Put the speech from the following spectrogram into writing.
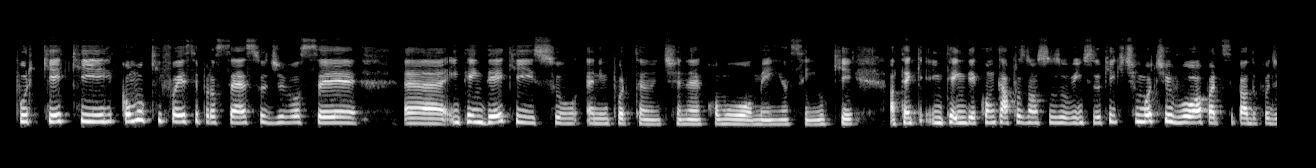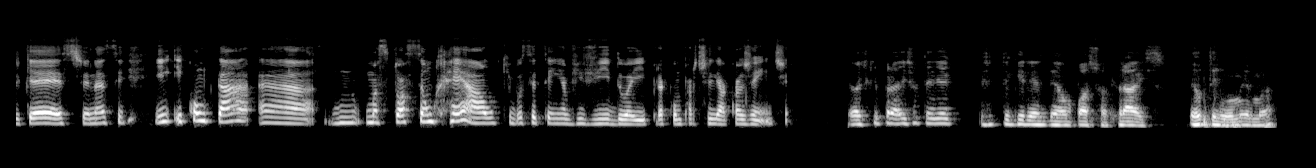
por que que, como que foi esse processo de você uh, entender que isso era importante, né, como homem, assim, o que, até entender, contar para os nossos ouvintes o que, que, te motivou a participar do podcast, né, assim, e, e contar uh, uma situação real que você tenha vivido aí para compartilhar com a gente. Eu acho que para isso eu teria, eu teria dar um passo atrás. Eu tenho uma irmã,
